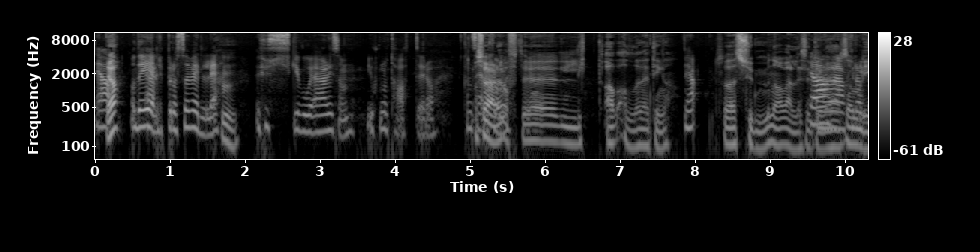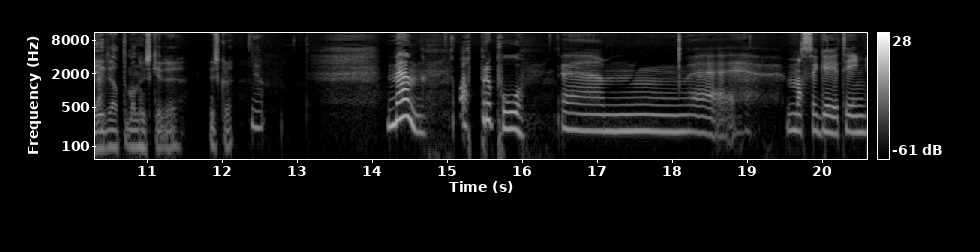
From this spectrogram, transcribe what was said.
Ja. Ja. Og det hjelper også veldig. Mm. Huske hvor jeg har liksom gjort notater og kan Og så er det ofte litt av alle de tinga. Ja. Så det er summen av alle disse Ja, tinga som blir at man husker, husker det. Men apropos eh, masse gøye ting.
